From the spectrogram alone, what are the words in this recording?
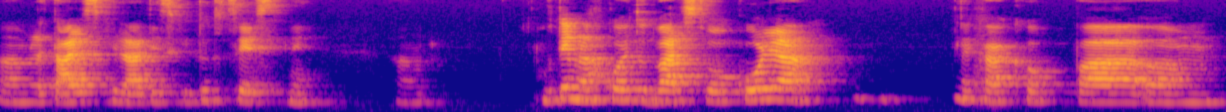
um, letalski, ladijski, tudi cestni. Potem lahko je tudi varstvo okolja, nekako. Pa, um,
